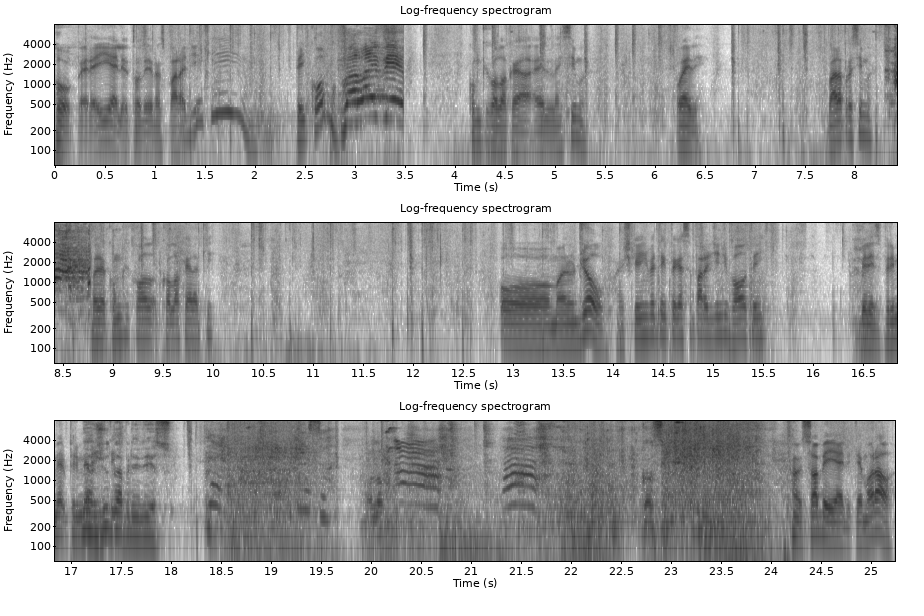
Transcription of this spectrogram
Oh, pera aí, Ellie, eu tô lendo as paradinhas aqui. Tem como? Vai lá e vê. Como que coloca a Ellie lá em cima? Ô, Ellie. Vai lá pra cima. Olha, como que colo- coloca ela aqui? Ô, mano, Joe, acho que a gente vai ter que pegar essa paradinha de volta, hein? Beleza, primeiro... Me primeiro a gente ajuda a abrir isso. Isso. Ô, louco. Consegui. Sobe aí, Ellie, tem moral?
